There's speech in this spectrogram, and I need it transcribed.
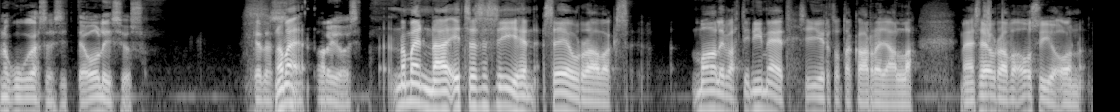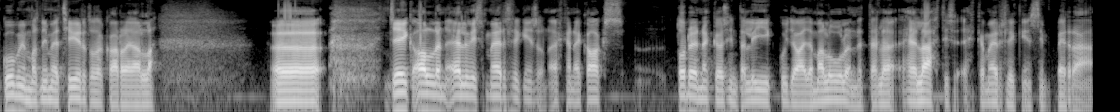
No kuka se sitten olisi, jos ketä no me, tarjoisit? No mennään itse asiassa siihen seuraavaksi. Maalivahti nimet siirtotakarajalla. Meidän seuraava osio on kuumimmat nimet siirtotakarajalla. Öö, Jake Allen, Elvis Mersikins on ehkä ne kaksi todennäköisintä liikkujaa, ja mä luulen, että he lähtisivät ehkä Mersikinsin perään.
